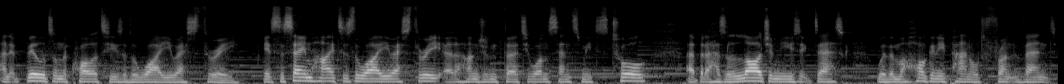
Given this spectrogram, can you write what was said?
and it builds on the qualities of the YUS3. It's the same height as the YUS3 at 131 centimeters tall, uh, but it has a larger music desk with a mahogany panelled front vent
